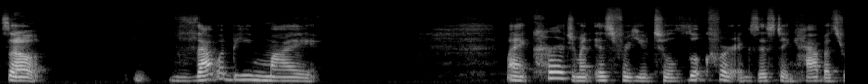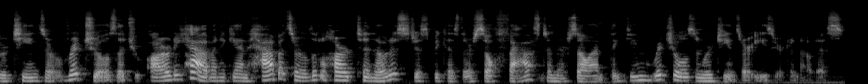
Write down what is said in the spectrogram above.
so that would be my my encouragement is for you to look for existing habits, routines, or rituals that you already have. And again, habits are a little hard to notice just because they're so fast and they're so unthinking. Rituals and routines are easier to notice.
